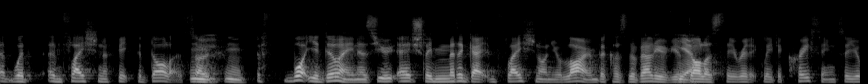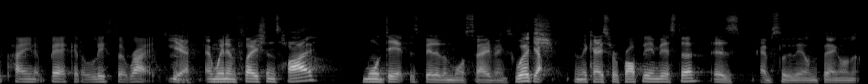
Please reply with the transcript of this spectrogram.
uh, with inflation affected dollars. So if what you're doing is you actually mitigate inflation on your loan because the value of your Yeah. dollar is theoretically decreasing, so you're paying it back at a lesser rate. yeah. And when inflation's high, more debt is better than more savings, which Yep. in the case of a property investor is absolutely on bang on it.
